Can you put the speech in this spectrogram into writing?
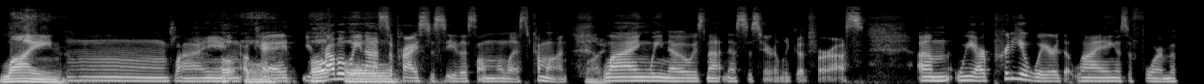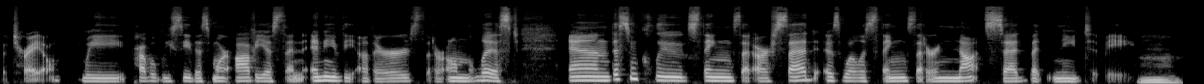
lying Mm, lying. Uh-oh. Okay. You're probably not surprised to see this on the list. Come on. Lying. Lying, we know, is not necessarily good for us. Um, we are pretty aware that lying is a form of betrayal. We probably see this more obvious than any of the others that are on the list. And this includes things that are said as well as things that are not said but need to be. Mm.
